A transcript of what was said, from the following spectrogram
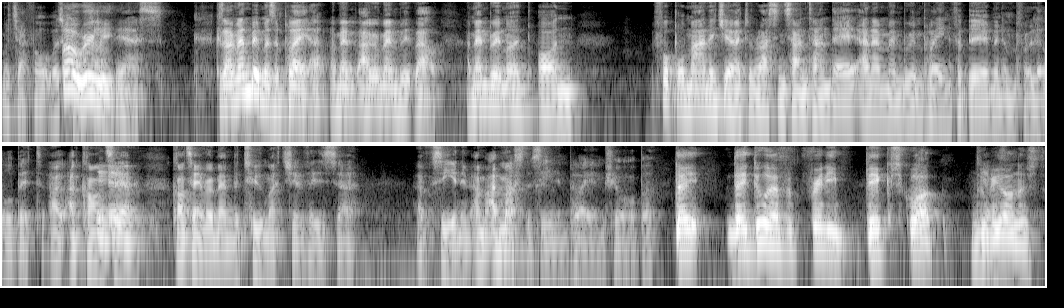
which I thought was. Oh, really? Fun. Yes. Because I remember him as a player. I remember. I remember it well. I remember him on football manager to Racing Santander, and I remember him playing for Birmingham for a little bit. I, I can't yeah. say I, can't say I remember too much of his. Uh, I've seen him. I, I, must have seen him play. I'm sure, but they they do have a pretty big squad, to yeah. be honest.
